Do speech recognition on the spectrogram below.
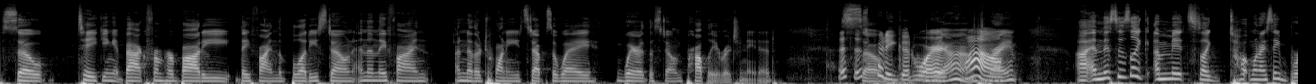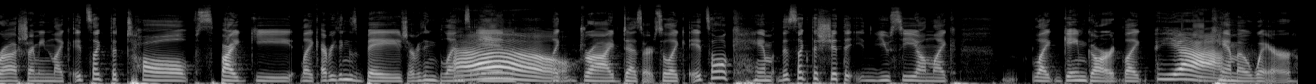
So, taking it back from her body, they find the bloody stone and then they find another 20 steps away where the stone probably originated. This is pretty good work. Yeah, wow. right. Uh, and this is like amidst like ta- when I say brush, I mean like it's like the tall, spiky, like everything's beige, everything blends in, Oh. like dry desert. So like it's all cam. This like the shit that you see on like like Game Guard, like Yeah. camo wear.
